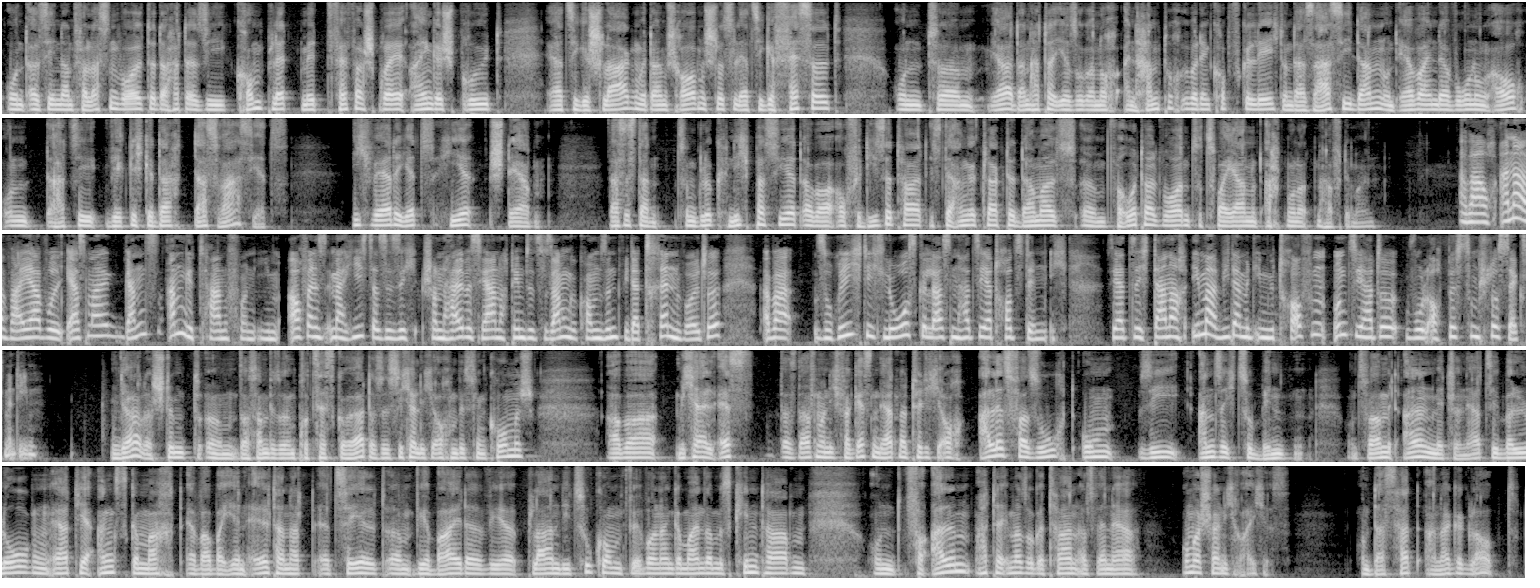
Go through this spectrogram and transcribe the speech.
Und als sie ihn dann verlassen wollte, da hat er sie komplett mit Pfefferspray eingesprüht. Er hat sie geschlagen mit einem Schraubenschlüssel, er hat sie gefesselt und ähm, ja, dann hat er ihr sogar noch ein Handtuch über den Kopf gelegt und da saß sie dann und er war in der Wohnung auch und da hat sie wirklich gedacht, das war's jetzt. Ich werde jetzt hier sterben. Das ist dann zum Glück nicht passiert, aber auch für diese Tat ist der Angeklagte damals ähm, verurteilt worden zu zwei Jahren und acht Monaten Haft immerhin. Aber auch Anna war ja wohl erstmal ganz angetan von ihm. Auch wenn es immer hieß, dass sie sich schon ein halbes Jahr, nachdem sie zusammengekommen sind, wieder trennen wollte. Aber so richtig losgelassen hat sie ja trotzdem nicht. Sie hat sich danach immer wieder mit ihm getroffen und sie hatte wohl auch bis zum Schluss Sex mit ihm. Ja, das stimmt. Ähm, das haben wir so im Prozess gehört. Das ist sicherlich auch ein bisschen komisch. Aber Michael S., das darf man nicht vergessen, der hat natürlich auch alles versucht, um sie an sich zu binden. Und zwar mit allen Mitteln. Er hat sie belogen, er hat ihr Angst gemacht, er war bei ihren Eltern, hat erzählt, ähm, wir beide, wir planen die Zukunft, wir wollen ein gemeinsames Kind haben. Und vor allem hat er immer so getan, als wenn er unwahrscheinlich reich ist. Und das hat Anna geglaubt.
